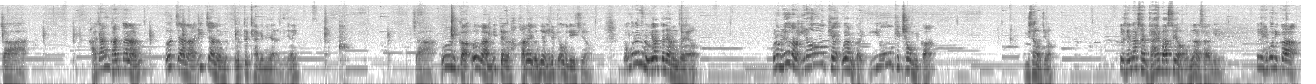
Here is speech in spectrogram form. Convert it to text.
자, 가장 간단한 어자나 이자는 어떻게 하겠느냐는 거죠. 자, 어니까 어가 밑에 가로에건요 이렇게 오게 되어 있어요. 동그라미는 왜 할 거냐는 거예요. 그러면 여기다가 이렇게 왜 합니까? 이렇게 채웁니까? 이상하죠? 그래서 옛날 사람이 다 해봤어요. 우리나라 사람이. 그래 해보니까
